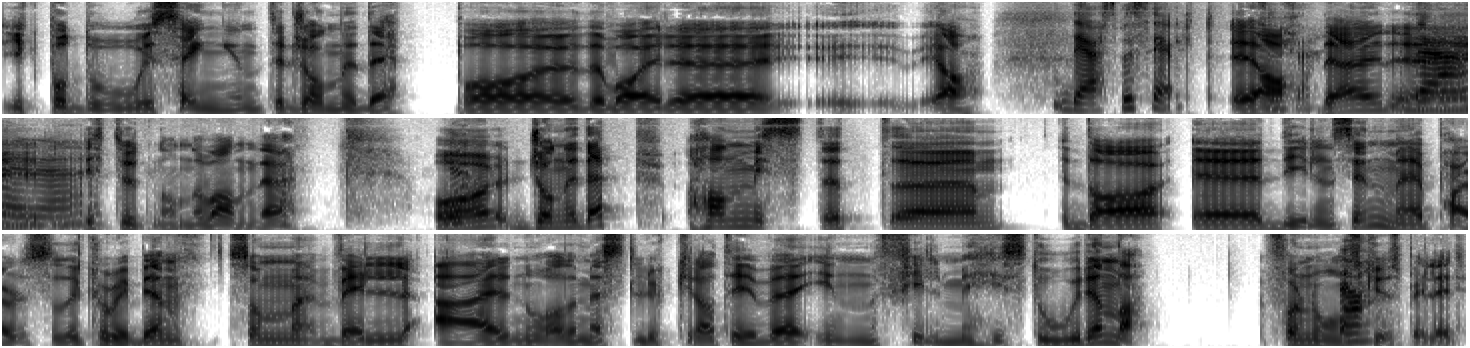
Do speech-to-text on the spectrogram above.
gikk på do i sengen til Johnny Depp, og det var eh, Ja. Det er spesielt, Ja, syns jeg. det er, eh, Det er, eh, litt utenom det vanlige. Og Johnny Depp, han mistet uh, da uh, dealen sin med Pirates of the Caribbean, som vel er noe av det mest lukrative innen filmhistorien, da, for noen Ja. skuespiller.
